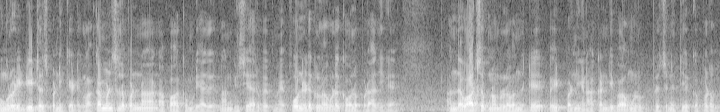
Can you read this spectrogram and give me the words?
உங்களுடைய டீட்டெயில்ஸ் பண்ணி கேட்டுக்கலாம். கமெண்ட்ஸில் பண்ணால் நான் பார்க்க முடியாது. நான் பிஸியாக இருப்பேன். ஃபோன் எடுக்கலாம் கூட கவலைப்படாதீங்க. அந்த வாட்ஸ்அப் நம்பரில் வந்துட்டு வெயிட் பண்ணிங்கன்னா கண்டிப்பாக உங்களுக்கு பிரச்சனை தீர்க்கப்படும்.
